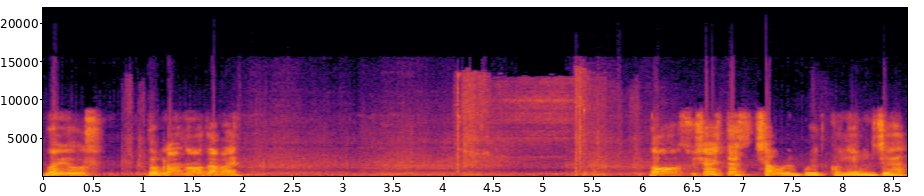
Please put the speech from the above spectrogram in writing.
No już. Dobra, no dawaj. No, słyszałeś, te strzały były, tylko nie wiem gdzie.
